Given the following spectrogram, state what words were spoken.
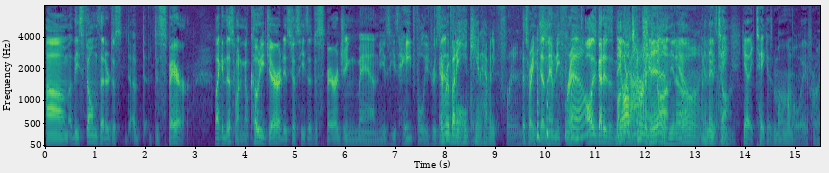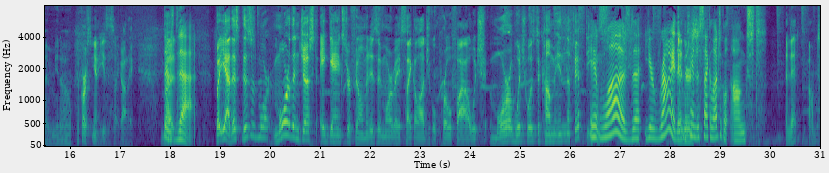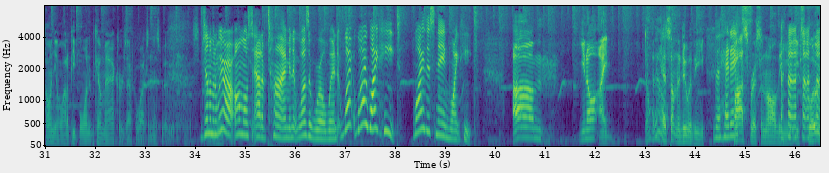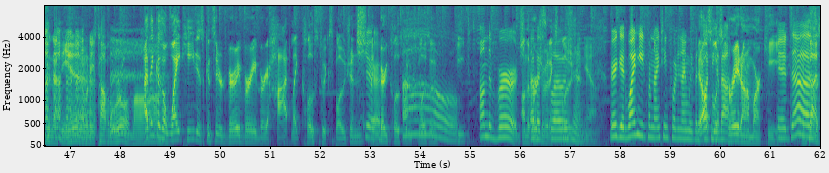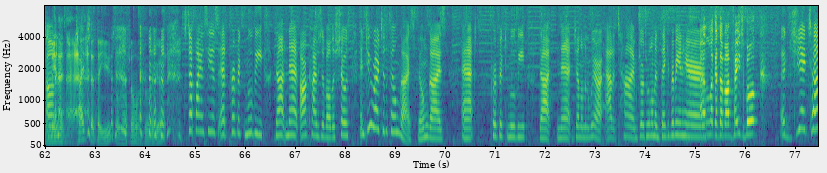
Um, these films that are just uh, d- despair. Like in this one, you know, Cody Jarrett is just—he's a disparaging man. He's he's hateful. He's resentful. Everybody, he can't have any friends. That's right. He doesn't have any friends. Well, all he's got is his mother. They all turn him in, gone. you know, Yeah, and then take gone. yeah, they take his mom away from him, you know. Of course, you know he's a psychotic. There's But, that. but yeah, this this is more more than just a gangster film. It is a more of a psychological profile, which more of which was to come in the fifties. It was that you're right. There And became there's- the psychological angst. And that I'm telling you, a lot of people want to become actors after watching this movie. It's Gentlemen, we are almost out of time, and it was a whirlwind. Why, why White Heat? Why this name, White Heat? Um, you know, I don't I think know. it has something to do with the The headaches? phosphorus and all the explosion at the end when he's top of the world, mom. I think because a white heat is considered very, very, very hot, like close to explosion, Sure. like very close to an Oh. explosive heat. On the verge. On the verge of, of an explosion. explosion, yeah. Very good. White Heat from 1949. We've been It also talking looks about. great on a marquee. It does. it does. does. Um, Man, the typeset they used on that film is really good. Stop by and see us at perfectmovie.net, archives of all the shows, and do write to the film guys. Film guys at perfectmovie.net. Gentlemen, we are out of time. George Willeman, thank you for being here. and look us up on Facebook. J Time.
